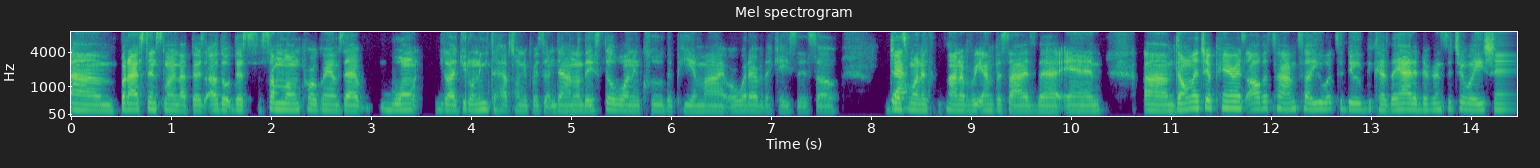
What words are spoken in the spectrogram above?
um, but I've since learned that there's other there's some loan programs that won't like you don't need to have 20% down and they still won't include the PMI or whatever the case is. So just yeah. wanted to kind of reemphasize that and um, don't let your parents all the time tell you what to do because they had a different situation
